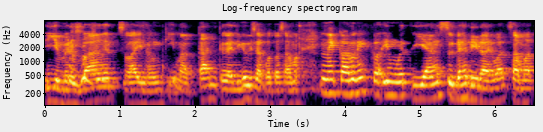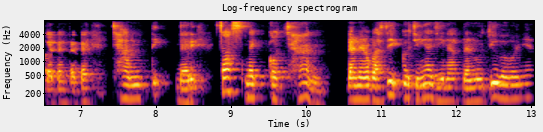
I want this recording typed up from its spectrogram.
Iya bener banget. Selain nongki makan, kalian juga bisa foto sama neko-neko imut yang sudah dirawat sama teteh-teteh cantik dari Sas Neko-chan. Dan yang pasti kucingnya jinak dan lucu pokoknya.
